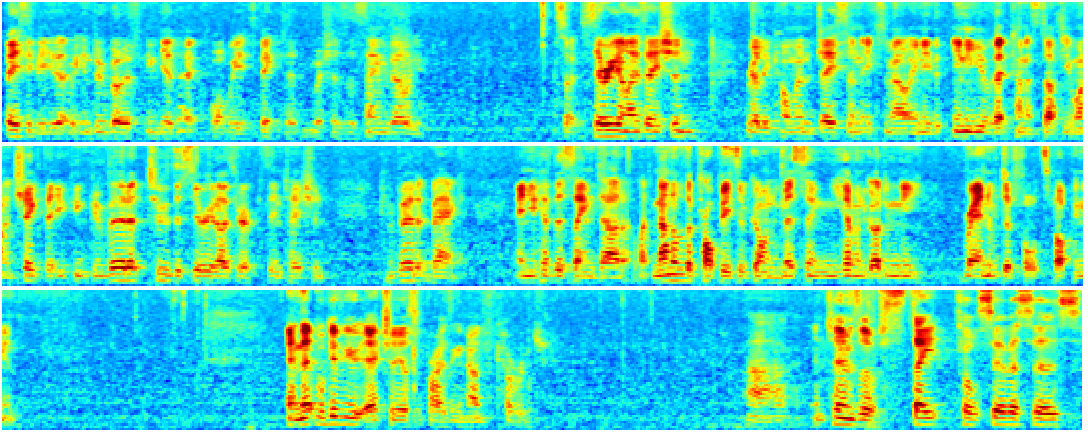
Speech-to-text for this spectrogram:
basically that we can do both and get back what we expected, which is the same value. So serialization, really common, JSON, XML, any, any of that kind of stuff. You want to check that you can convert it to the serialized representation, convert it back, and you have the same data. Like none of the properties have gone missing. You haven't got any random defaults popping in. And that will give you actually a surprising amount of coverage. Uh, in terms of stateful services,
